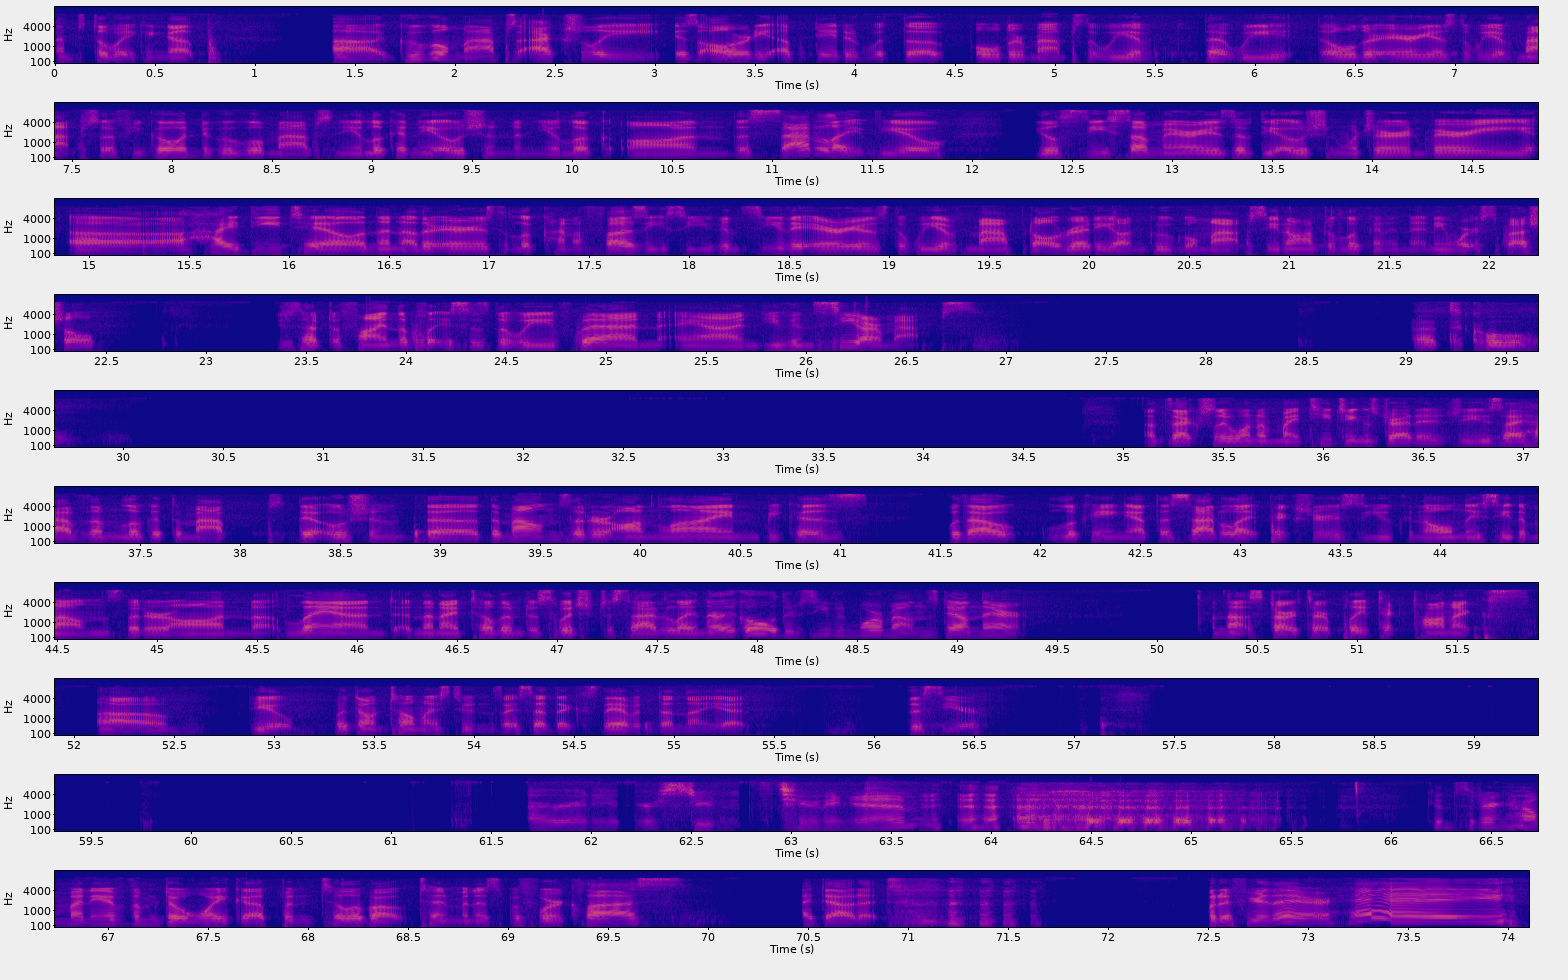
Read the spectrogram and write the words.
I'm still waking up, uh, Google Maps actually is already updated with the older maps that we have, that we, the older areas that we have mapped. So if you go into Google Maps and you look in the ocean and you look on the satellite view, you'll see some areas of the ocean which are in very uh, high detail and then other areas that look kind of fuzzy. So you can see the areas that we have mapped already on Google Maps. So you don't have to look in anywhere special. You just have to find the places that we've been and you can see our maps. That's cool. That's actually one of my teaching strategies. I have them look at the map, the ocean, the, the mountains that are online because without looking at the satellite pictures, you can only see the mountains that are on land. And then I tell them to switch to satellite and they're like, oh, there's even more mountains down there. And that starts our plate tectonics uh, view. But don't tell my students I said that because they haven't done that yet this year. Are any of your students tuning in? Considering how many of them don't wake up until about 10 minutes before class, I doubt it. but if you're there, hey!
